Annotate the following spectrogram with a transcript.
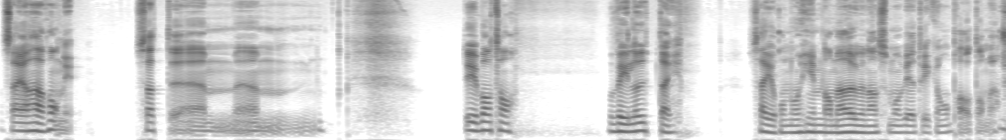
Och säger här har ni. Så att ehm, ehm, det är bara att ta och vila upp dig. Säger hon och himlar med ögonen som hon vet vilka hon pratar med.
